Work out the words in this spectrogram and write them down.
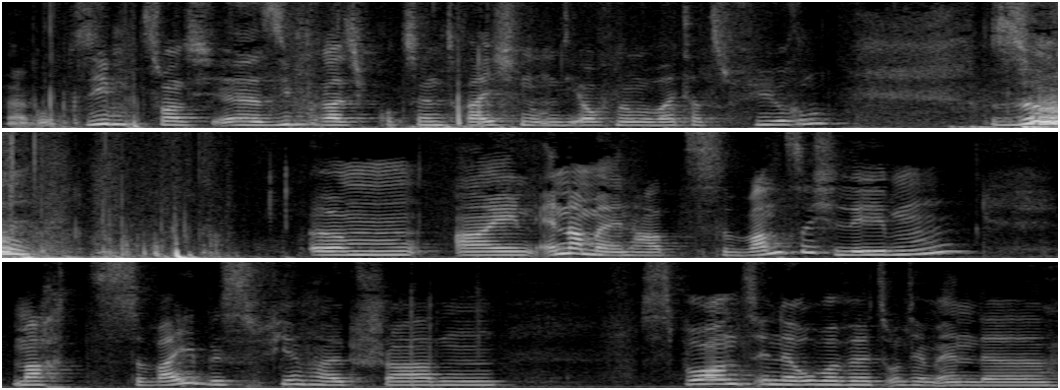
Na gut, 27, äh, 37% reichen, um die Aufnahme weiterzuführen. So. Ähm, ein Enderman hat 20 Leben, macht 2 bis 4,5 Schaden, spawnt in der Oberwelt und am Ende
